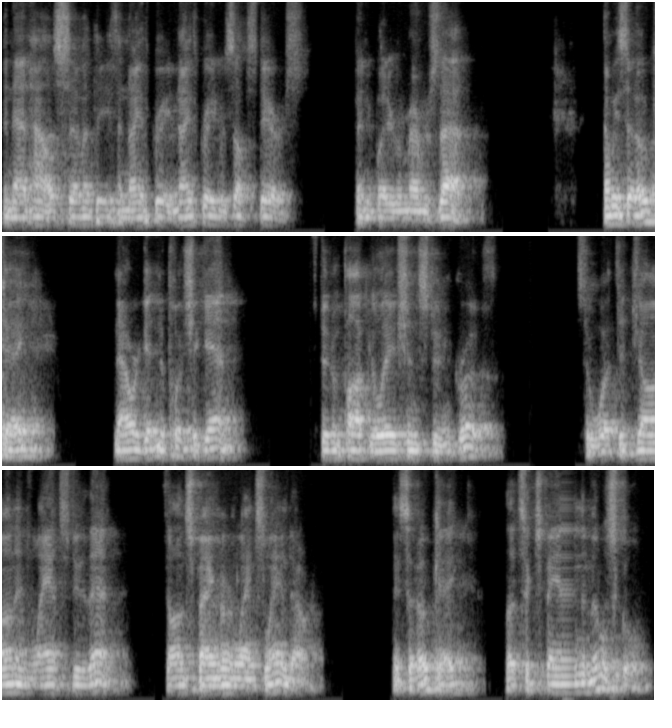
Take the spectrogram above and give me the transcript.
In that house, seventh, eighth, and ninth grade. Ninth grade was upstairs, if anybody remembers that. And we said, okay, now we're getting to push again. Student population, student growth. So what did John and Lance do then? John Spangler and Lance Landauer. They said, okay, let's expand the middle school.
